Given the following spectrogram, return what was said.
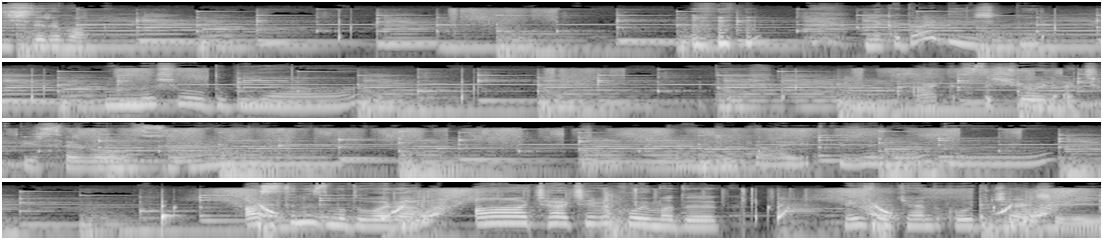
Dişlere bak. Ne kadar değişik bir minnoş oldu bu ya. Dur. Arkası da şöyle açık bir sarı olsun. Bence gayet güzel oldu. Astınız mı duvara? Aa çerçeve koymadık. Neyse kendi koydu çerçeveyi.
